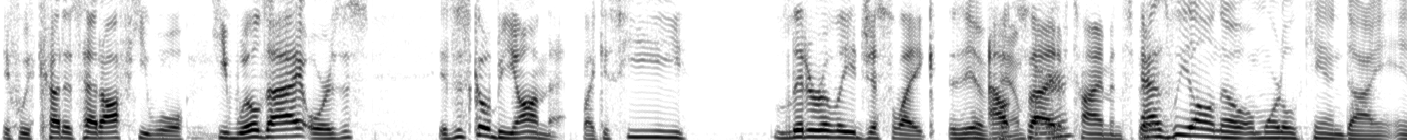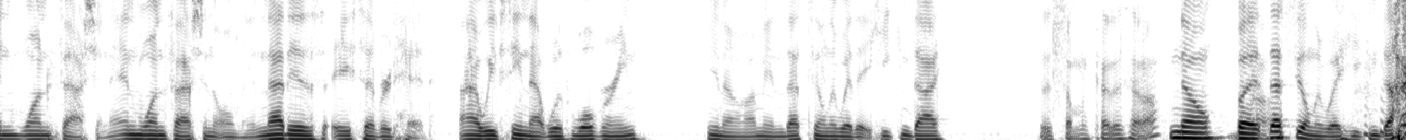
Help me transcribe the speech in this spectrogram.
if we cut his head off, he will he will die, or is this is this go beyond that? Like, is he literally just like Is he a outside vampire? of time and space? As we all know, immortals can die in one fashion and one fashion only, and that is a severed head. Uh, we've seen that with Wolverine. You know, I mean, that's the only way that he can die. Did someone cut his head off? No, Oh. but that's the only way he can die.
